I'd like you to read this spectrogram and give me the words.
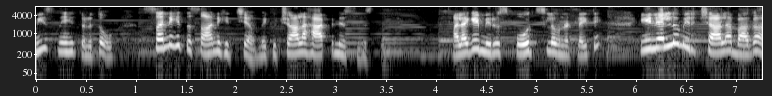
మీ స్నేహితులతో సన్నిహిత సాన్నిహిత్యం మీకు చాలా హ్యాపీనెస్ ఇస్తుంది. అలాగే మీరు స్పోర్ట్స్లో ఉన్నట్లయితే ఈ నెలలో మీరు చాలా బాగా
